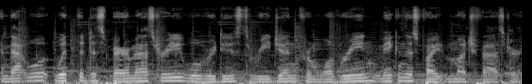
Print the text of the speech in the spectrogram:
and that will, with the Despair Mastery will reduce the regen from Wolverine, making this fight much faster.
